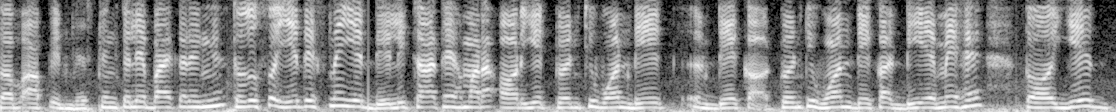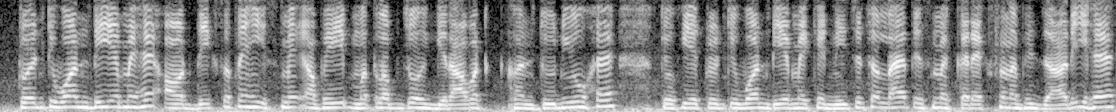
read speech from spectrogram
कब आप इन्वेस्टिंग के लिए बाय करेंगे। तो दोस्तों, ये देख सकते हैं ये डेली चार्ट है हमारा, और ये 21 डे डे का 21 डे का डीएमए है। तो ये 21 डीएमए है, और देख सकते हैं, इसमें अभी मतलब जो गिरावट कंटिन्यू है, क्योंकि ये 21 डीएमए के नीचे चल रहा है तो इसमें करेक्शन अभी जारी है,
